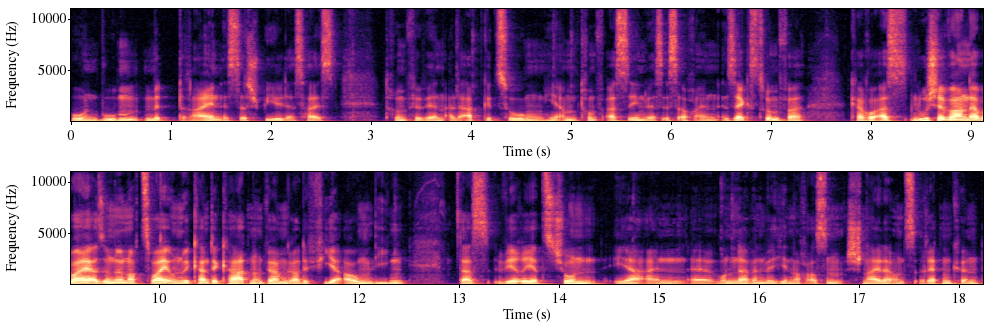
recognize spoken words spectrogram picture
hohen Buben. Mit dreien ist das Spiel, das heißt, Trümpfe werden alle abgezogen. Hier am Trumpf Ass sehen wir, es ist auch ein Sechstrümpfer. Karo Ass, Lusche waren dabei, also nur noch zwei unbekannte Karten und wir haben gerade vier Augen liegen. Das wäre jetzt schon eher ein äh, Wunder, wenn wir hier noch aus dem Schneider uns retten können.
